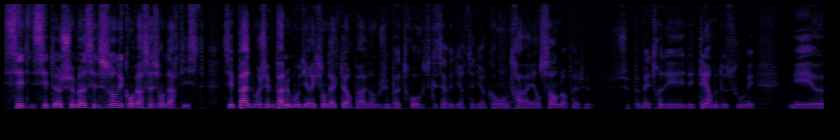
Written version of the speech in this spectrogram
C'est un chemin, ce sont des conversations d'artistes. C'est pas, moi j'aime pas le mot direction d'acteur par exemple, je sais pas trop ce que ça veut dire, c'est-à-dire qu'on travaille ensemble, enfin je, je peux mettre des, des, termes dessous, mais mais euh,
